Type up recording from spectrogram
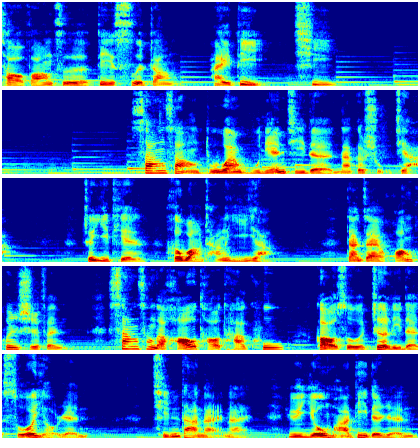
草房子第四章，爱第七。桑桑读完五年级的那个暑假，这一天和往常一样，但在黄昏时分，桑桑的嚎啕大哭告诉这里的所有人，秦大奶奶与油麻地的人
